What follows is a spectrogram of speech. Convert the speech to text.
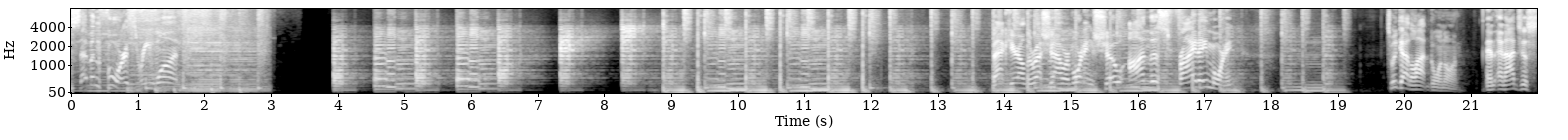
7431. Back here on the Rush Hour Morning Show on this Friday morning. So we got a lot going on. And and I just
